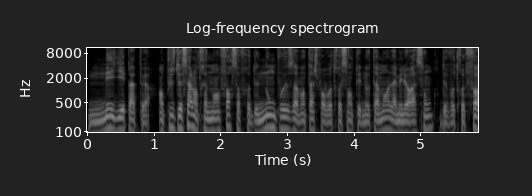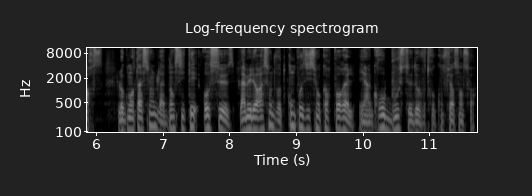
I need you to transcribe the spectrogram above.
N'ayez pas peur. En plus de ça, l'entraînement en force offre de nombreux avantages pour votre santé, notamment l'amélioration de votre force, l'augmentation de la densité osseuse, l'amélioration de votre composition corporelle et un gros boost de votre confiance en soi.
